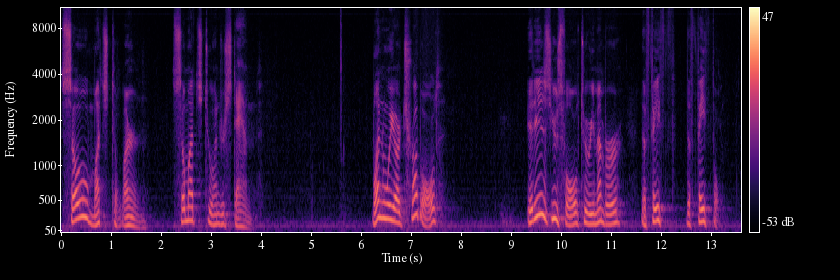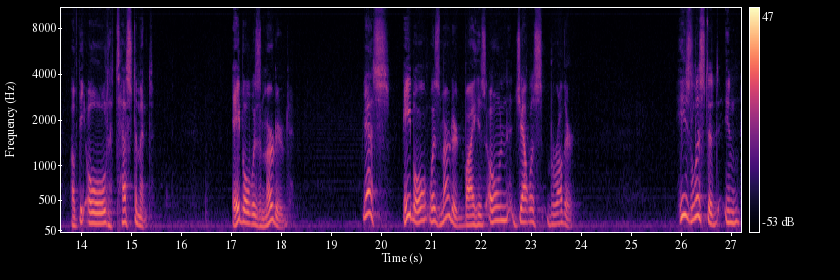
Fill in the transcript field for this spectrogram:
So much to learn, so much to understand. When we are troubled, it is useful to remember the faith the faithful of the Old Testament. Abel was murdered. Yes, Abel was murdered by his own jealous brother. He's listed in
